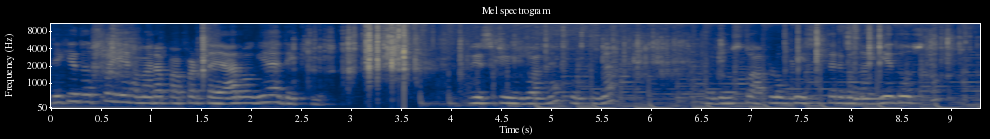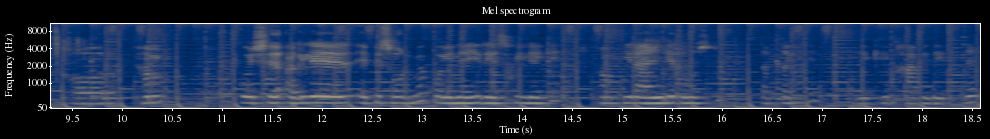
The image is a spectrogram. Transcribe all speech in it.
देखिए दोस्तों, ये हमारा पापड़ तैयार हो गया है। देखिए क्रिस्पी हुआ है कुरकुरा और दोस्तों, आप लोग भी इसी तरह बनाइए दोस्तों। और हम कुछ अगले एपिसोड में कोई नई रेसिपी लेके हम फिर आएँगे दोस्तों। तब तक ये देखिए, खा के देखते हैं।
